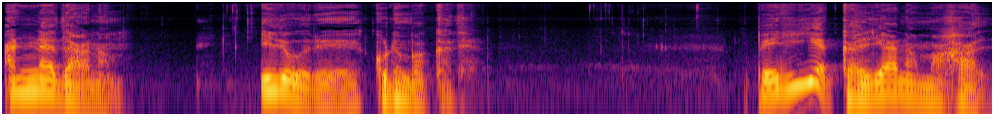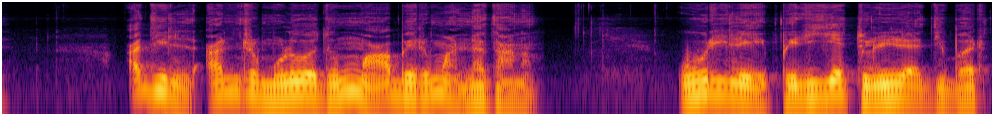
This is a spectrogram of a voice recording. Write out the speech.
அன்னதானம். இது ஒரு குடும்ப கதை. பெரிய கல்யாண மகால் அதில் அன்று முழுவதும் மாபெரும் அன்னதானம். ஊரிலே பெரிய தொழிலதிபர்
